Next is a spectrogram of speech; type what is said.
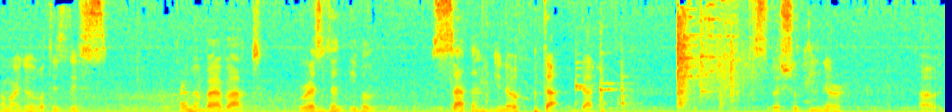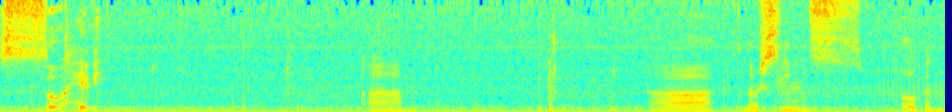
Oh my god, what is this? I remember about Resident Evil 7, you know, that that special dinner. Oh, it's so heavy. Um, uh, the door seems open.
